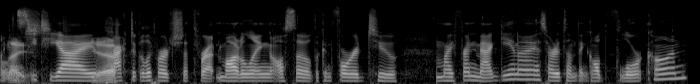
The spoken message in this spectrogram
like Nice. CTI Yeah. practical approach to threat modeling. Also looking forward to my friend Maggie and I started something called FloorCon,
